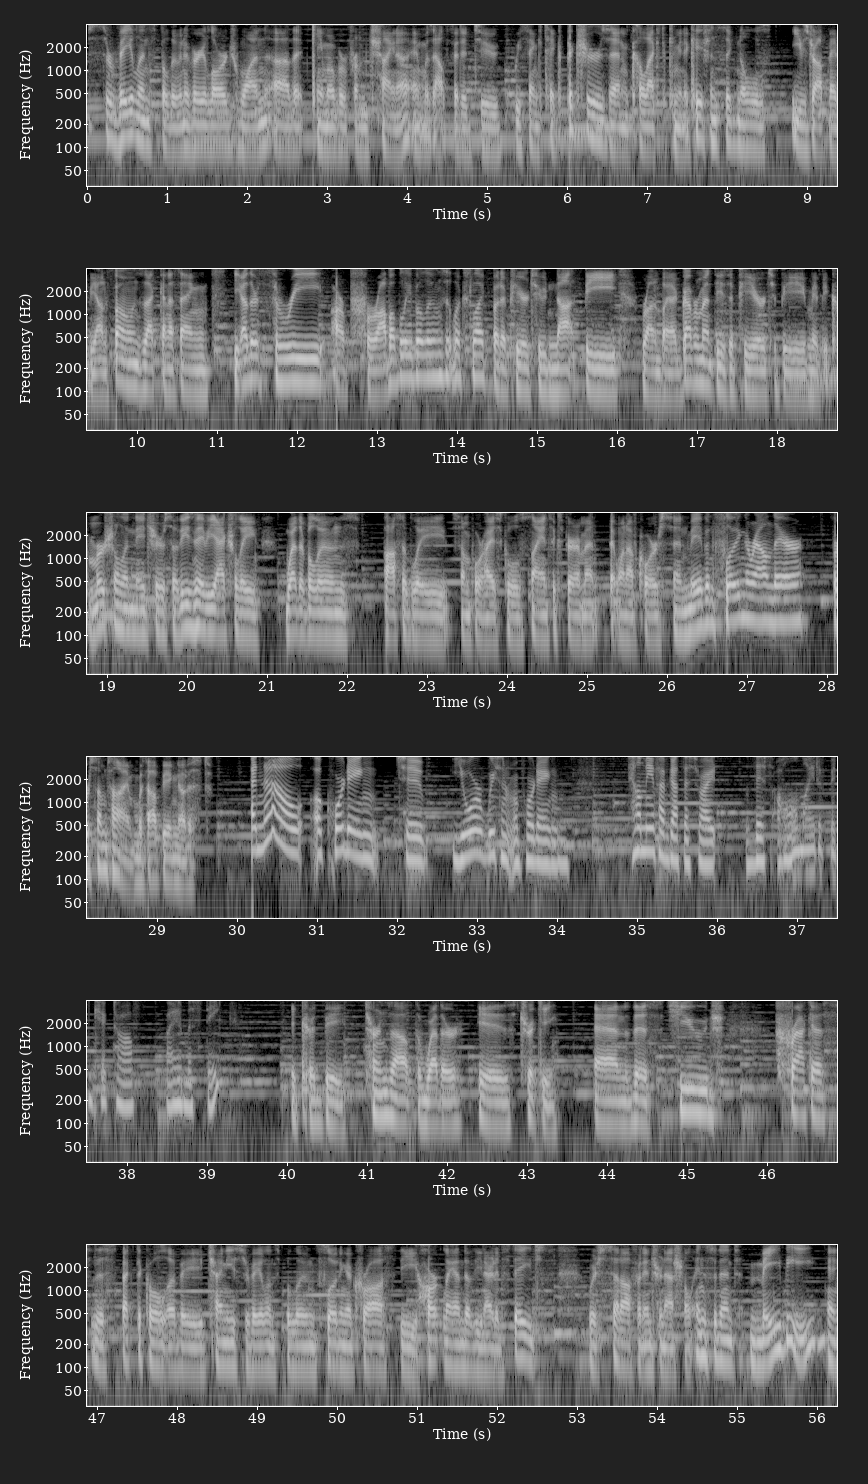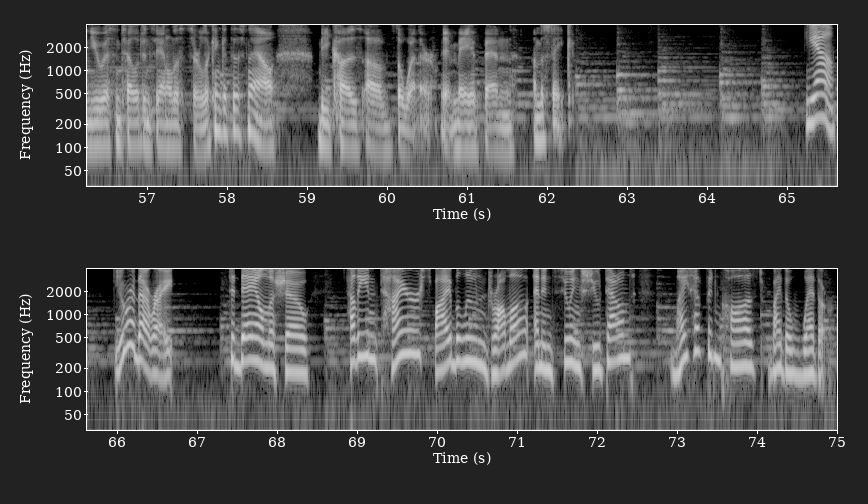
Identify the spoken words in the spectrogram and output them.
surveillance balloon, a very large one uh, that came over from China and was outfitted to, we think, take pictures and collect communication signals, eavesdrop maybe on phones, that kind of thing. The other three are probably balloons, it looks like, but appear to not be run by a government. These appear to be maybe commercial in nature. So these may be actually weather balloons. Possibly some poor high school's science experiment that went off course and may have been floating around there for some time without being noticed. And now, according to your recent reporting, tell me if I've got this right. This all might have been kicked off by a mistake? It could be. Turns out the weather is tricky. And this huge fracas, this spectacle of a Chinese surveillance balloon floating across the heartland of the United States, which set off an international incident, maybe, and US intelligence analysts are looking at this now, because of the weather. It may have been a mistake. Yeah, you heard that right. Today on the show, how the entire spy balloon drama and ensuing shootdowns might have been caused by the weather.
